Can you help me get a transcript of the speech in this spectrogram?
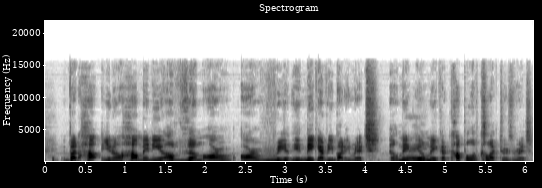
but how you know how many of them are are really make everybody rich? It'll make right. it'll make a couple of collectors rich.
